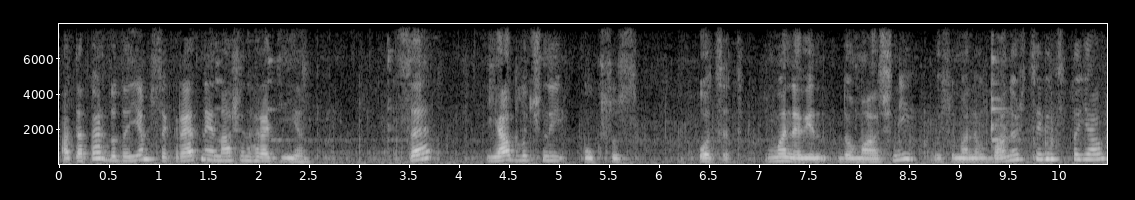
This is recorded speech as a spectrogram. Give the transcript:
А тепер додаємо секретний наш інгредієнт. Це яблучний уксус. Оцет. У мене він домашній. Ось у мене в баночці він стояв.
